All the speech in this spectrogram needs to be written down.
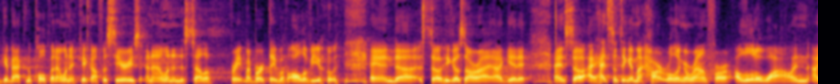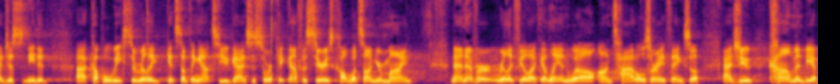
get back in the pulpit. I want to kick off a series, and I wanted to celebrate my birthday with all of you. and uh, so he goes, All right, I get it. And so I had something in my heart rolling around for a little while, and I just needed a couple weeks to really get something out to you guys. And so we're kicking off a series called What's on Your Mind. Now, I never really feel like I land well on titles or anything. So, as you come and be, a,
